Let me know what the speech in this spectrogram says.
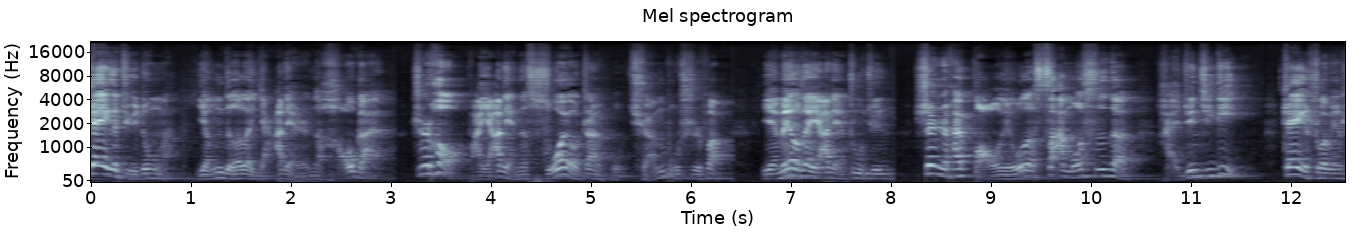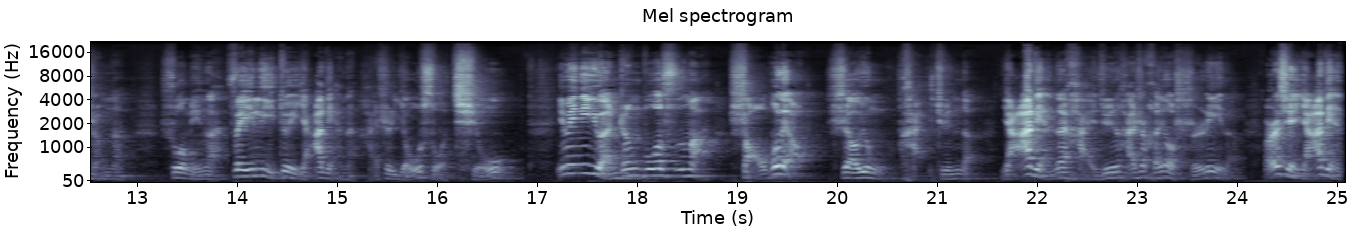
这个举动啊，赢得了雅典人的好感。之后，把雅典的所有战俘全部释放，也没有在雅典驻军，甚至还保留了萨摩斯的海军基地。这个说明什么呢？说明啊，菲利对雅典呢还是有所求。因为你远征波斯嘛，少不了是要用海军的。雅典在海军还是很有实力的，而且雅典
